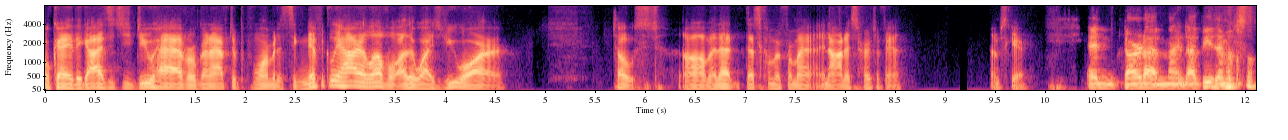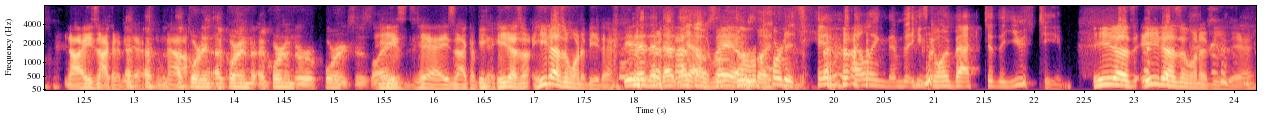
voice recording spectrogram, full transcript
okay, the guys that you do have are going to have to perform at a significantly higher level. Otherwise, you are toast. Um, and that that's coming from a, an honest Hertha fan. I'm scared. And Dárdai might not be there. no, he's not going to be there. No, according according to, according to reports, is like he's, yeah, he's not going to be there. He doesn't he doesn't want to be there. Yeah, that, that, that's yeah, what I'm saying. The report like... is him telling them that he's going back to the youth team. He does. He doesn't want to be there.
